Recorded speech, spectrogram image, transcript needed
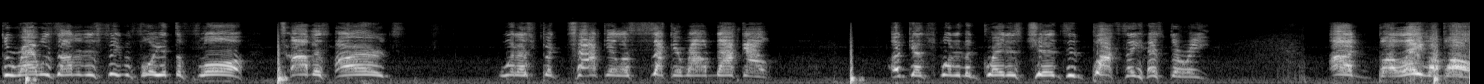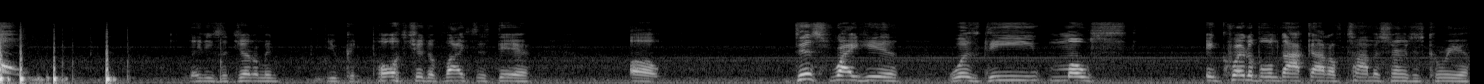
Duran was out of his feet before he hit the floor. Thomas Hearns with a spectacular second round knockout against one of the greatest chins in boxing history. Unbelievable! Ladies and gentlemen, you can pause your devices there. Uh, this right here was the most incredible knockout of Thomas Hearns' career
